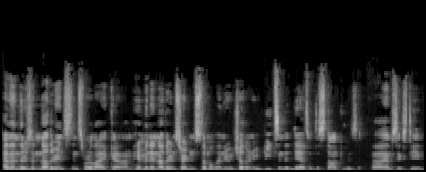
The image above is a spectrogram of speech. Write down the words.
And then there's another instance where like um, him and another insurgent stumble into each other and he beats him to death with the stock of his uh, M16.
